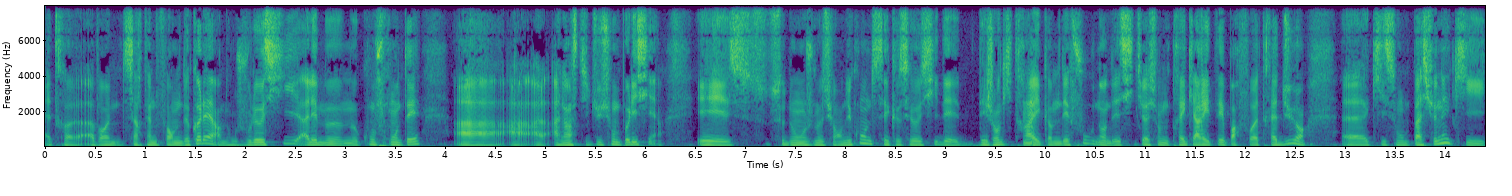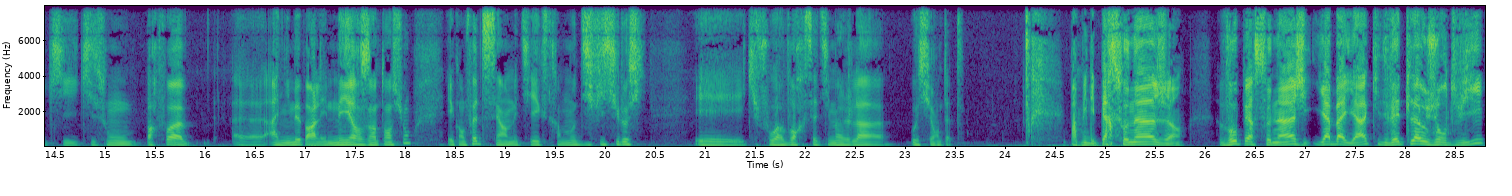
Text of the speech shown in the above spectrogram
être euh, avoir une certaine forme de colère. Donc je voulais aussi aller me, me confronter à, à, à l'institution policière. Et ce dont je me suis rendu compte, c'est que c'est aussi des, des, gens qui travaillent comme des fous dans des situations de précarité parfois très dures, euh, qui sont passionnés, qui, qui, qui sont parfois euh, animés par les meilleures intentions, et qu'en fait c'est un métier extrêmement difficile aussi, et qu'il faut avoir cette image-là aussi en tête parmi les personnages, vos personnages, il y a Baya qui devait être là aujourd'hui.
